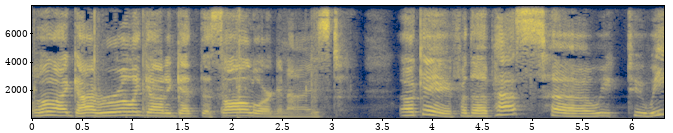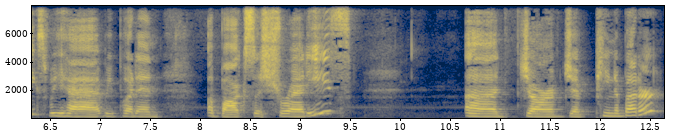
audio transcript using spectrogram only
Oh, I got really got to get this all organized. Okay, for the past uh, week, two weeks, we had we put in a box of Shreddies, a jar of Jif peanut butter,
